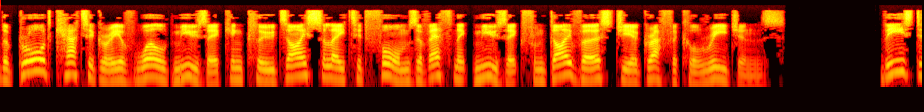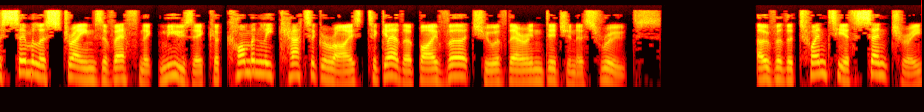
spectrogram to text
The broad category of world music includes isolated forms of ethnic music from diverse geographical regions. These dissimilar strains of ethnic music are commonly categorized together by virtue of their indigenous roots. Over the 20th century,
